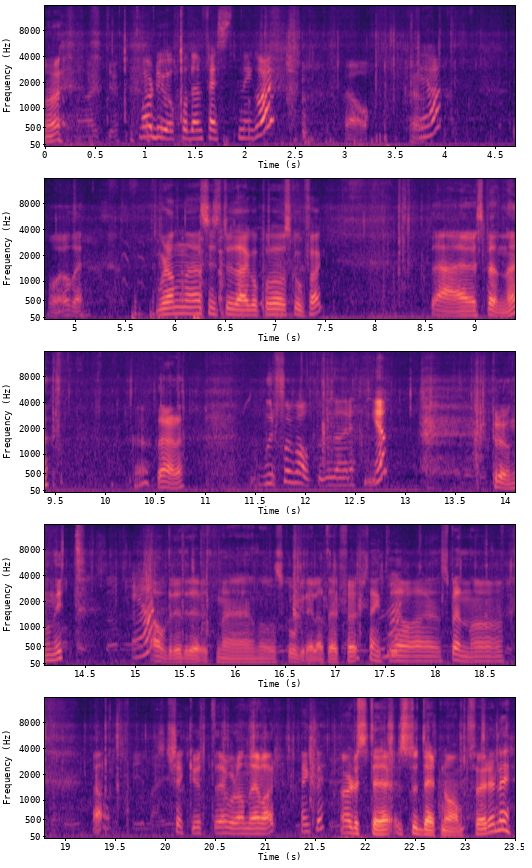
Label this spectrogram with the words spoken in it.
Nei. Var du oppe på den festen i går? Ja, Ja. det var jo det. Hvordan uh, syns du det er å gå på skogfag? Det er spennende. Ja. Det er det. Hvorfor valgte du den retningen? Prøve noe nytt. Ja. Aldri drevet med noe skogrelatert før. Så tenkte det var spennende å ja, sjekke ut eh, hvordan det var, egentlig. Har du studert noe annet før, eller?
